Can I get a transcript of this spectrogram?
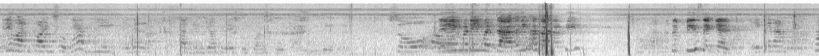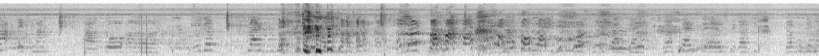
मेरे वन पॉइंट्स हो गए अब ये अगर सब गिर जाओ तो मेरे टू पॉइंट्स हो जाएँगे सो एक मिनट एक मिनट ज़्यादा नहीं हंसाना ठीक सिर्फ़ बीस सेकेंड एक नाम था एक नाम था तो अ, वो जब फ़्लाइट तो तुमको मिल जाते वन पॉइंट और मुझको मिल जाते वन पॉइंट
